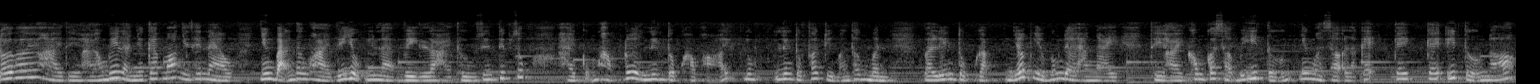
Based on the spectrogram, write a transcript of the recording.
đối với Hoài thì Hoài không biết là như các mod như thế nào nhưng bản thân Hoài ví dụ như là vì là Hoài thường xuyên tiếp xúc Hoài cũng học rất là liên tục học hỏi luôn liên tục phát triển bản thân mình và liên tục gặp rất nhiều vấn đề hàng ngày thì Hoài không có sợ bị ý tưởng nhưng mà sợ là cái cái cái ý tưởng đó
